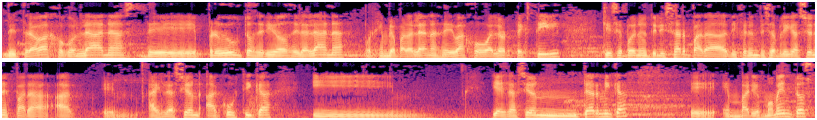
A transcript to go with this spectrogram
de trabajo con lanas, de productos derivados de la lana, por ejemplo para lanas de bajo valor textil, que se pueden utilizar para diferentes aplicaciones para em, aislación acústica y, y aislación térmica. Eh, en varios momentos,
